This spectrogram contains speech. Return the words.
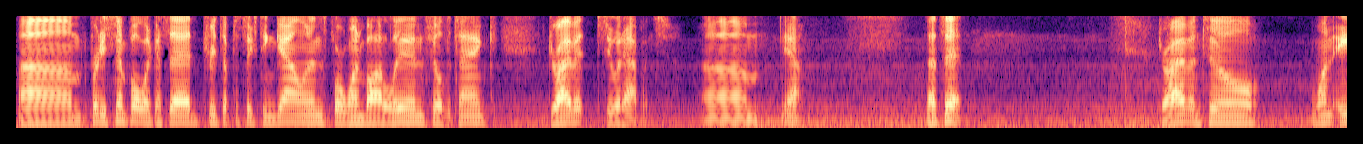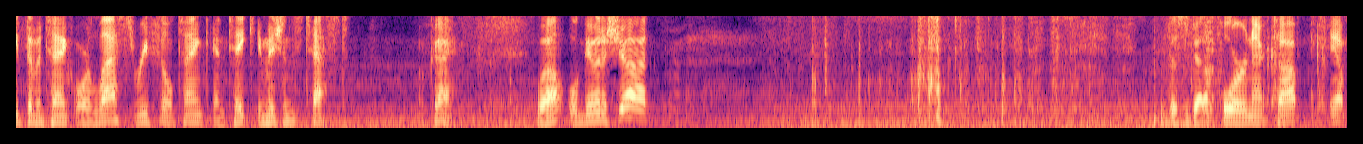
Um, pretty simple, like I said, treats up to 16 gallons, pour one bottle in, fill the tank, drive it, see what happens. Um, yeah, that's it. Drive until one eighth of a tank or less, refill tank, and take emissions test. Okay. Well, we'll give it a shot. This has got a pour neck top. Yep.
